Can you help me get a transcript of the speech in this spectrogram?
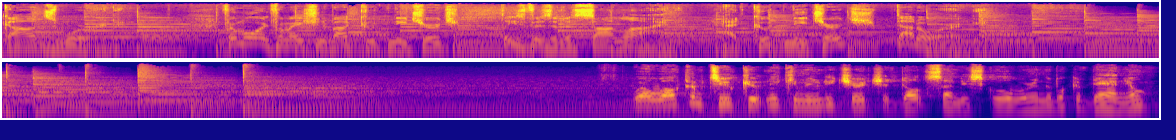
God's Word. For more information about Kootenai Church, please visit us online at kootenaichurch.org. Well, welcome to Kootenai Community Church Adult Sunday School. We're in the book of Daniel.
